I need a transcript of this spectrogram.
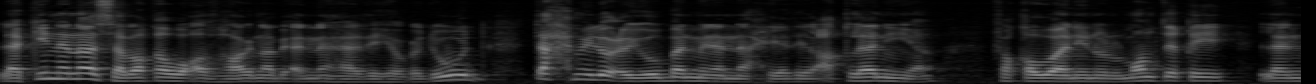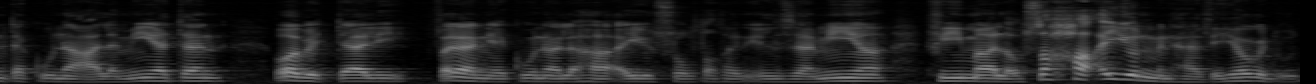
لكننا سبق وأظهرنا بأن هذه الردود تحمل عيوبا من الناحية العقلانية فقوانين المنطق لن تكون عالمية وبالتالي فلن يكون لها أي سلطة إلزامية فيما لو صح أي من هذه الردود.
